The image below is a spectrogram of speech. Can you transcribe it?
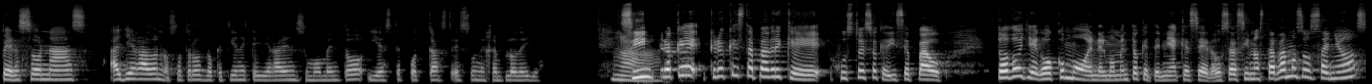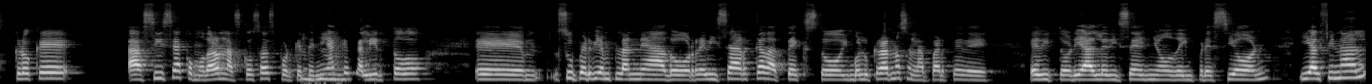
personas, ha llegado a nosotros lo que tiene que llegar en su momento y este podcast es un ejemplo de ello. Sí, ah. creo que, creo que está padre que justo eso que dice Pau, todo llegó como en el momento que tenía que ser. O sea, si nos tardamos dos años, creo que así se acomodaron las cosas porque tenía que salir todo eh, súper bien planeado, revisar cada texto, involucrarnos en la parte de editorial, de diseño, de impresión y al final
